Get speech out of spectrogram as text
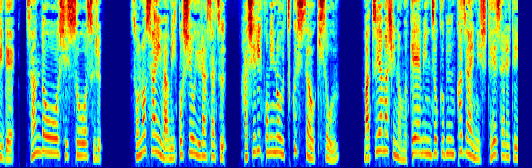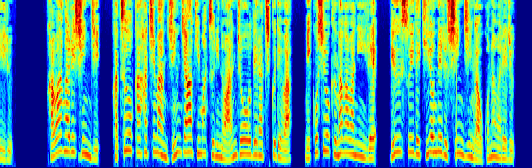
いで、参道を疾走をする。その際はみこしを揺らさず、走り込みの美しさを競う松山市の無形民族文化財に指定されている。川狩神事、勝岡八幡神社秋祭りの安城寺地区では、みこしを熊川に入れ、流水で清める神事が行われる。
